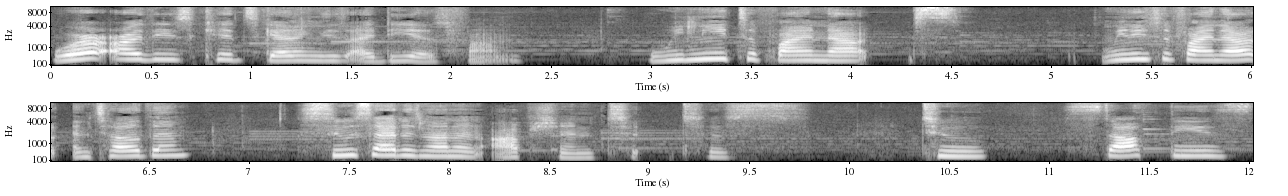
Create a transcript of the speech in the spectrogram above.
Where are these kids getting these ideas from? We need to find out. We need to find out and tell them suicide is not an option to to to stop these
